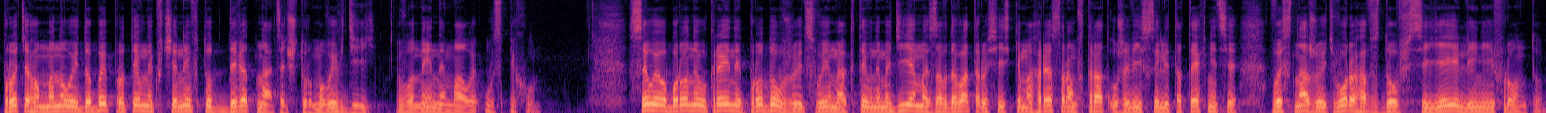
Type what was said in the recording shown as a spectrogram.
Протягом минулої доби противник вчинив тут 19 штурмових дій. Вони не мали успіху. Сили оборони України продовжують своїми активними діями завдавати російським агресорам втрат у живій силі та техніці, виснажують ворога вздовж всієї лінії фронту.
